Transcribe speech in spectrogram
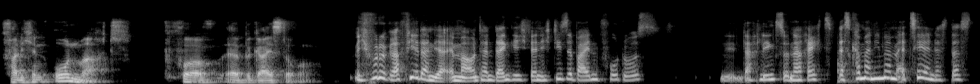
falle ich in Ohnmacht vor äh, Begeisterung. Ich fotografiere dann ja immer und dann denke ich, wenn ich diese beiden Fotos nach links und nach rechts, das kann man niemandem erzählen, dass das,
